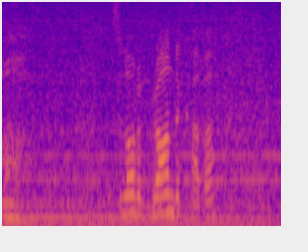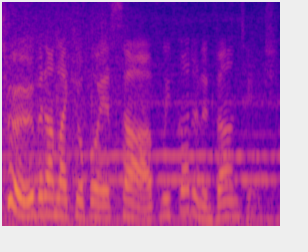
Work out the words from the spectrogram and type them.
Oh, it's a lot of ground to cover. True, but unlike your boy Asav, we've got an advantage.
